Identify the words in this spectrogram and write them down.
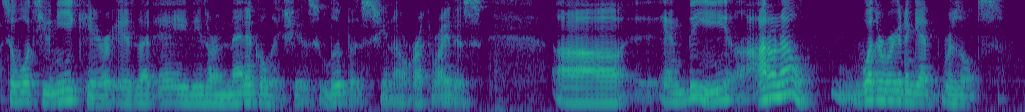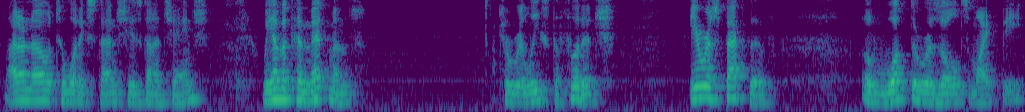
So what's unique here is that A, these are medical issues, lupus, you know, arthritis, uh, and B, I don't know whether we're going to get results. I don't know to what extent she's going to change. We have a commitment to release the footage, irrespective of what the results might be.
